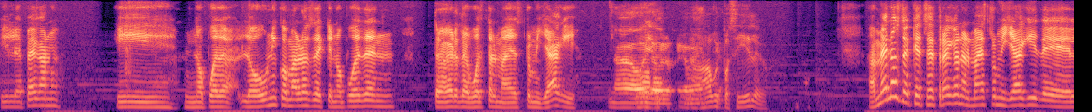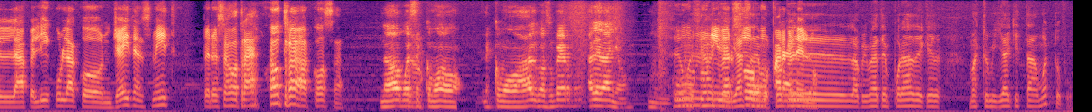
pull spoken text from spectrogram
Y le pegan. Y no puede. Lo único malo es de que no pueden traer de vuelta al maestro Miyagi. No, oye, No, no, muy posible. A menos de que se traigan al maestro Miyagi de la película con Jaden Smith. Pero esa es otra, otra cosa. No, pues No. es como es como algo súper aledaño. Mm. Sí, Un como decía, que universo paralelo. el- la primera temporada de que el maestro Miyagi estaba muerto. pues.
